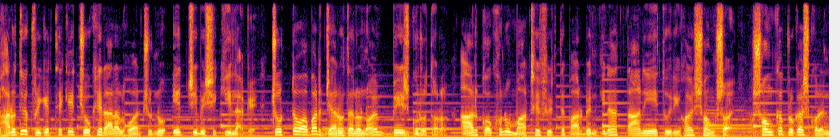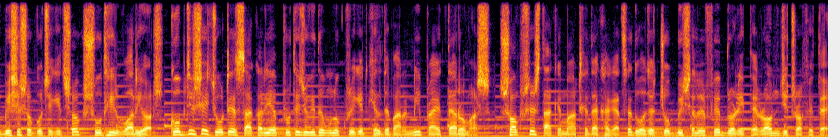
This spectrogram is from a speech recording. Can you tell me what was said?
ভারতীয় ক্রিকেট থেকে চোখের আড়াল হওয়ার জন্য এর চেয়ে বেশি কি লাগে? চোটটাও আবার যেন তেন নয়, বেশ গুরুতর। আর কখনো মাঠে ফিরতে পারবেন কিনা, তা নিয়ে তৈরি হয় সংশয়। শঙ্কা প্রকাশ করেন বিশেষজ্ঞ চিকিৎসক সুধীর ওয়ারিয়র কবজির সেই চোটে সাকারিয়া প্রতিযোগিতামূলক ক্রিকেট খেলতে পারেননি প্রায় তেরো মাস। সবশেষ তাকে মাঠে দেখা গেছে দু সালের ফেব্রুয়ারিতে রঞ্জি ট্রফিতে।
